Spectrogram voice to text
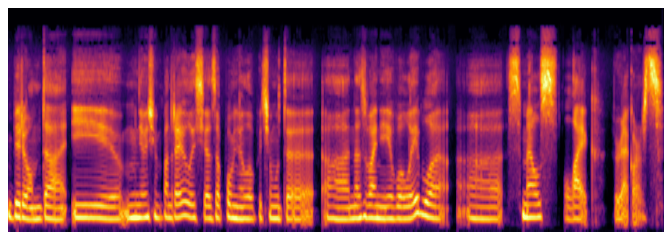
Берем, да. И мне очень понравилось, я запомнила почему-то а, название его лейбла а, Smells Like Records.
